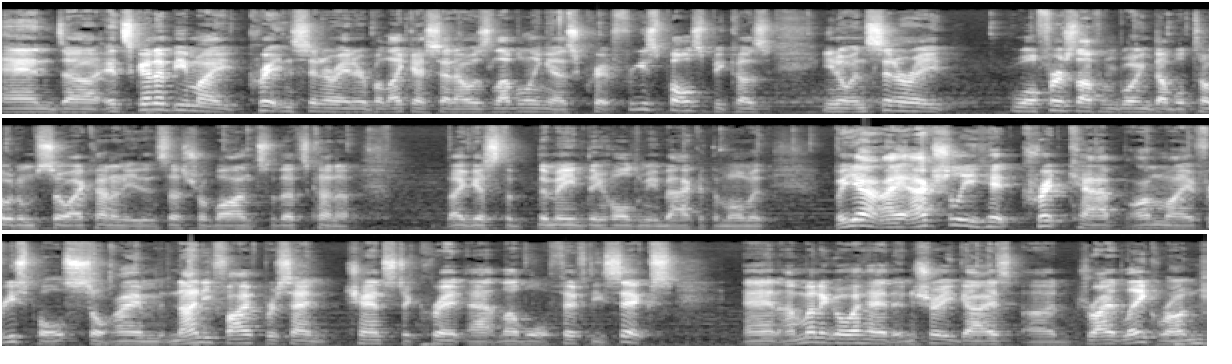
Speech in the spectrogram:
And uh, it's going to be my crit incinerator, but like I said, I was leveling as crit freeze pulse because, you know, incinerate, well, first off, I'm going double totem, so I kind of need ancestral bond, so that's kind of, I guess, the, the main thing holding me back at the moment. But yeah, I actually hit crit cap on my freeze pulse, so I'm 95% chance to crit at level 56, and I'm going to go ahead and show you guys a Dried Lake run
